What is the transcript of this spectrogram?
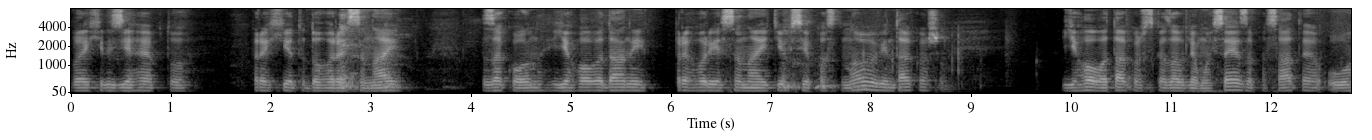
вихід з Єгипту, прихід до гори Синай, закон Єгови даний при горі Синай, ті всі постанови, він також, Єгова також сказав для Мойсея записати у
